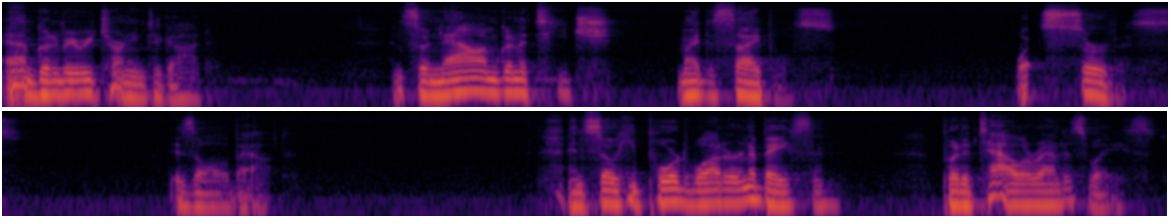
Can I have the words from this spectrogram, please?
and I'm going to be returning to God. And so now I'm going to teach my disciples what service is all about. And so he poured water in a basin, put a towel around his waist,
